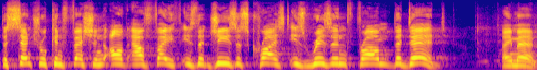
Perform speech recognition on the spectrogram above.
The central confession of our faith is that Jesus Christ is risen from the dead. Amen.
